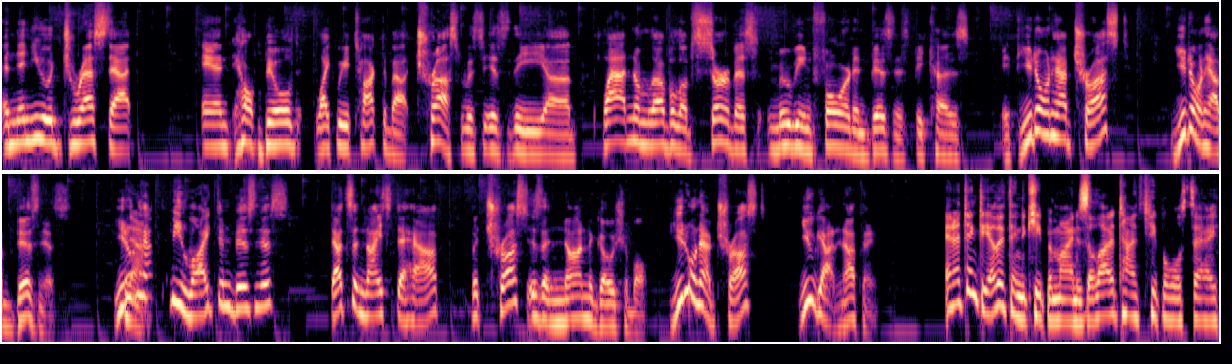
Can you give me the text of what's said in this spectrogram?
And then you address that and help build, like we talked about, trust, which is the uh, platinum level of service moving forward in business. Because if you don't have trust, you don't have business. You don't No. have to be liked in business. That's a nice to have, but trust is a non negotiable. You don't have trust, you got nothing. And I think the other thing to keep in mind is a lot of times people will say,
